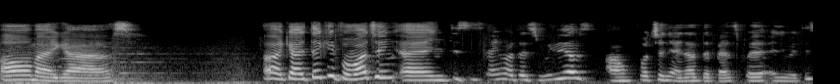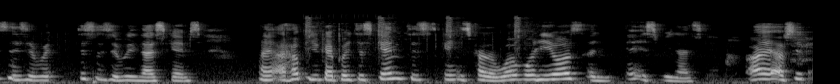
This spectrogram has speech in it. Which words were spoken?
Oh my gosh. Alright guys, thank you for watching and this is the end of this video. Unfortunately I'm not the best player anyway. This is a this is a really nice game. I, I hope you guys play this game. This game is called World War Heroes and it is a really nice game. Alright, I'll see you guys.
